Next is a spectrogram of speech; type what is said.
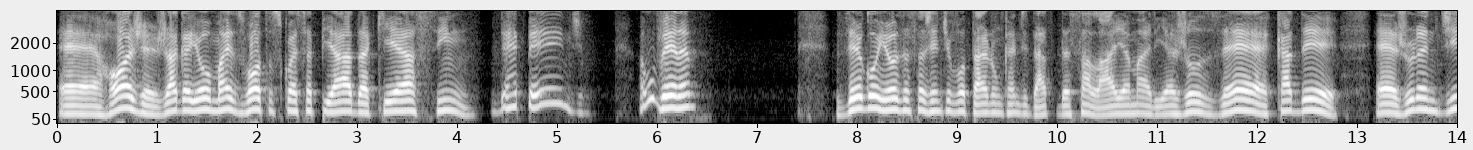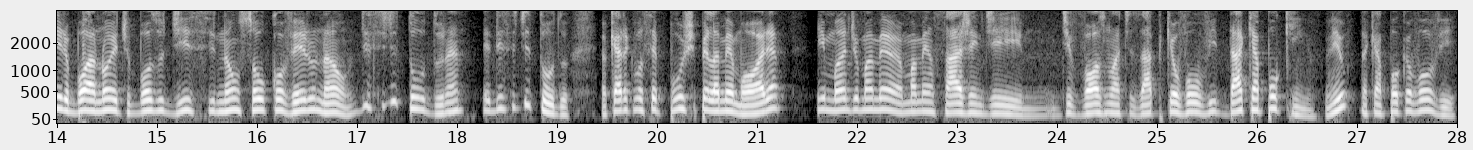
É, Roger já ganhou mais votos com essa piada que é assim. De repente. Vamos ver, né? Vergonhoso essa gente votar num candidato dessa laia Maria José. Cadê? É, Jurandir, boa noite. Bozo disse: não sou coveiro, não. Disse de tudo, né? Ele disse de tudo. Eu quero que você puxe pela memória e mande uma, uma mensagem de, de voz no WhatsApp que eu vou ouvir daqui a pouquinho, viu? Daqui a pouco eu vou ouvir.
